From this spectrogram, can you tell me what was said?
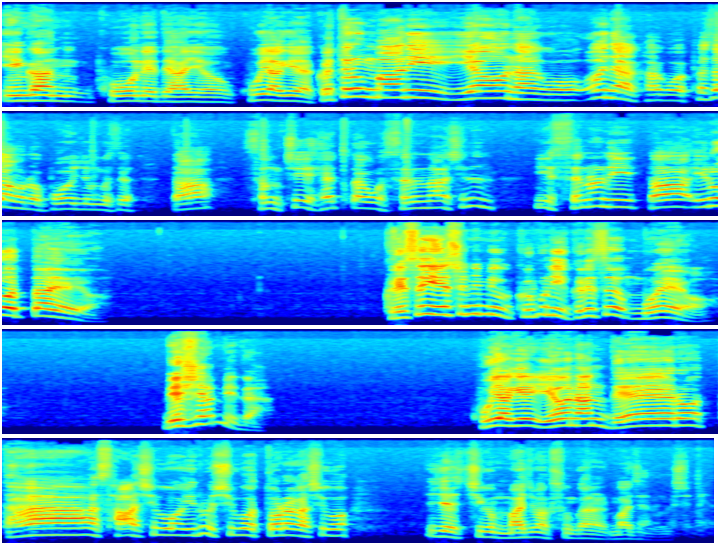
인간 구원에 대하여 구약에 그토록 많이 예언하고 언약하고 표상으로 보여준 것을 다 성취했다고 선언하시는 이 선언이 다 이루었다예요. 그래서 예수님이 그분이 그래서 뭐예요? 메시아입니다. 구약에 예언한 대로 다 사시고 이루시고 돌아가시고 이제 지금 마지막 순간을 맞이하는 것입니다.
